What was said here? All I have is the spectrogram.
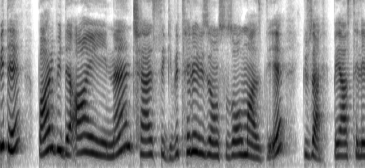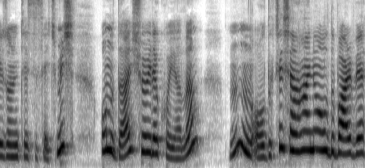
Bir de Barbie de aynen Chelsea gibi televizyonsuz olmaz diye güzel beyaz televizyon ünitesi seçmiş. Onu da şöyle koyalım. Hmm, oldukça şahane oldu Barbie.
